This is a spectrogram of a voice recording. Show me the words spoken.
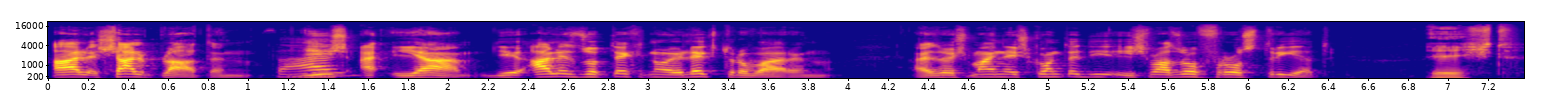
Alle Schallplatten. Die ich, äh, ja, die alle so Techno-Elektro waren. Also ich meine, ich konnte die, ich war so frustriert. Echt.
